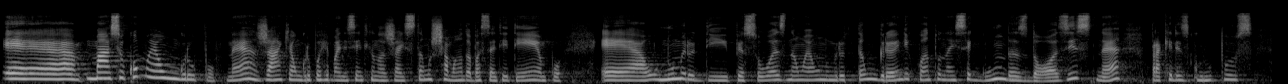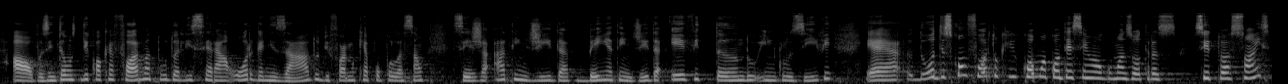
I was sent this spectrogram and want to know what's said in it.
É, Márcio, como é um grupo, né, já que é um grupo remanescente que nós já estamos chamando há bastante tempo, é, o número de pessoas não é um número tão grande quanto nas segundas doses, né, para aqueles grupos alvos. Então, de qualquer forma, tudo ali será organizado de forma que a população seja atendida, bem atendida, evitando, inclusive, é, o desconforto que, como aconteceu em algumas outras situações,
